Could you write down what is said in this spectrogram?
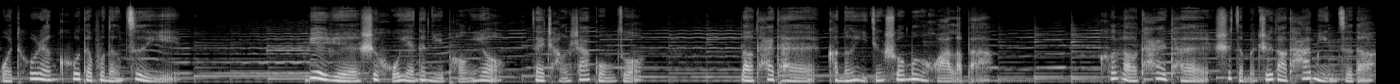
我突然哭得不能自已。月月是胡言的女朋友，在长沙工作。老太太可能已经说梦话了吧？可老太太是怎么知道他名字的？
